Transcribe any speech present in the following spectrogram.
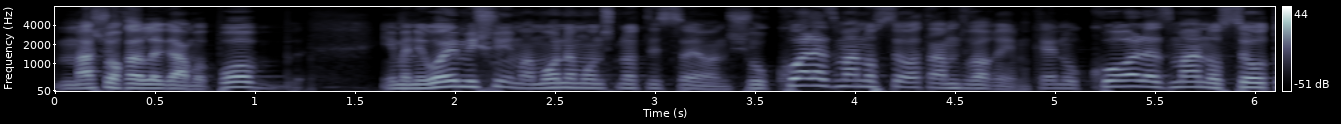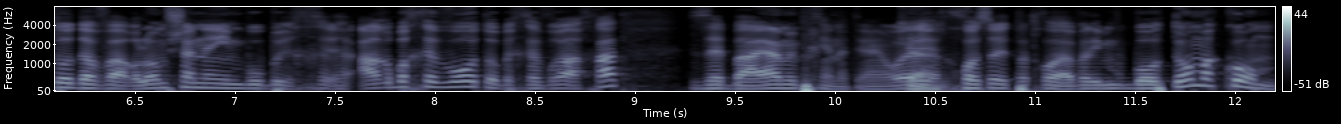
משהו אחר לגמרי. פה, אם אני רואה מישהו עם המון המון שנות ניסיון, שהוא כל הזמן עושה אותם דברים, כן? הוא כל הזמן עושה אותו דבר, לא משנה אם הוא בארבע חברות או בחברה אחת, זה בעיה מבחינתי. אני רואה כן. חוסר התפתחות, אבל אם הוא באותו מקום,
